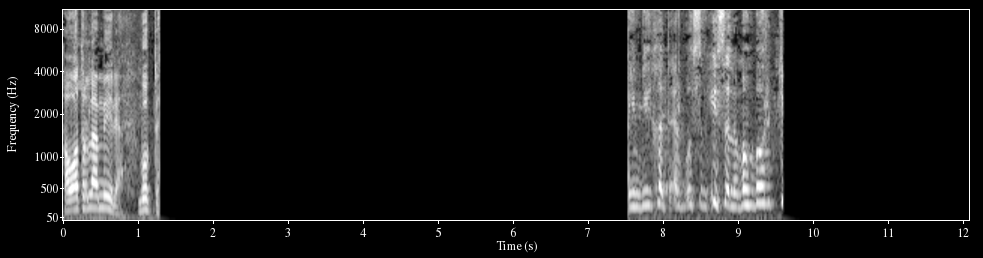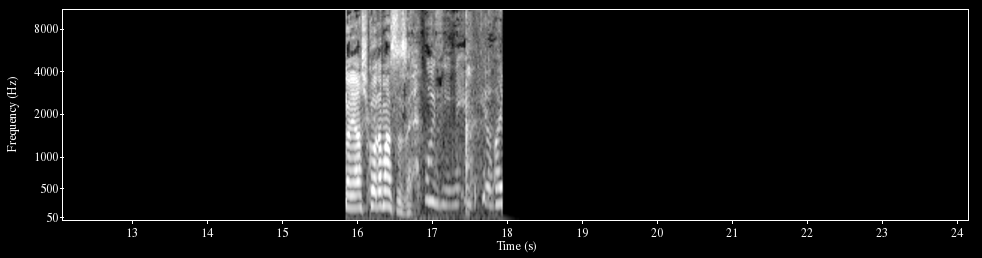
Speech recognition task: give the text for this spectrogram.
xavotirlanmanglar bo'pti. Bexatar bo'lsin eson-omon borib kel- yaxshi ko'raman sizni. O'zingni ehtiyot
